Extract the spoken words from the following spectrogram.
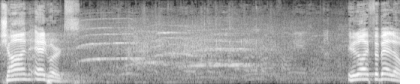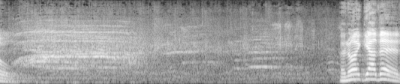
Sean Edwards. Eloy Fabello. Hanoi Galvez.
